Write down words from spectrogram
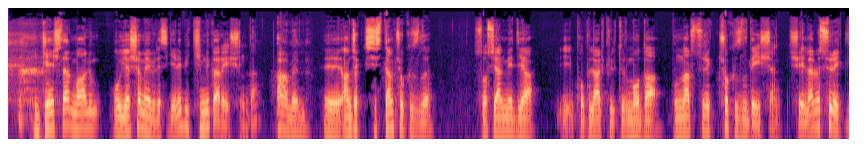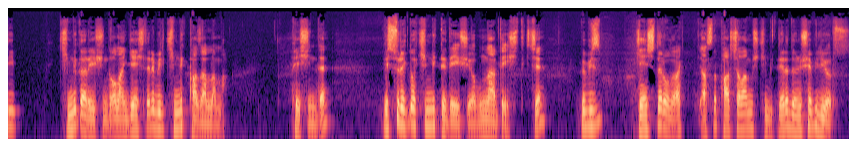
Gençler malum o yaşam evresi gereği bir kimlik arayışında. Amin. Ee, ancak sistem çok hızlı. Sosyal medya, e, popüler kültür, moda bunlar sürekli çok hızlı değişen şeyler ve sürekli kimlik arayışında olan gençlere bir kimlik pazarlama peşinde. Ve sürekli o kimlik de değişiyor bunlar değiştikçe. Ve biz gençler olarak aslında parçalanmış kimliklere dönüşebiliyoruz.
